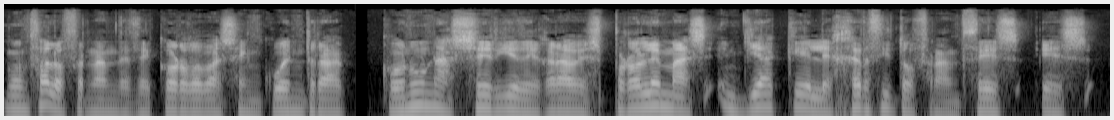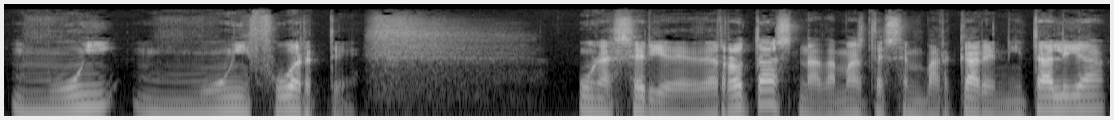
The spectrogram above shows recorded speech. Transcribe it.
Gonzalo Fernández de Córdoba se encuentra con una serie de graves problemas, ya que el ejército francés es muy, muy fuerte. una serie de derrotas, nada más desembarcar en Italia,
